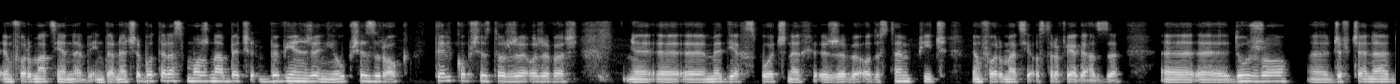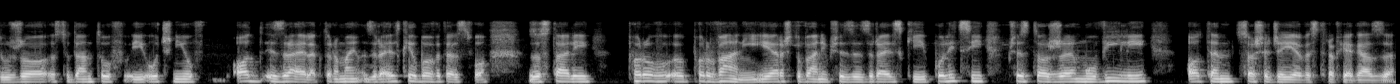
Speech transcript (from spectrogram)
informacje w internecie, bo teraz można być w więzieniu przez rok tylko przez to, że używasz e, e, mediach społecznych, żeby udostępnić informacje o strefie gazy. E, dużo dziewczyn, dużo studentów i uczniów od Izraela, które mają izraelskie obywatelstwo, zostali porwani i aresztowani przez izraelskie policji przez to, że mówili o tym, co się dzieje w strefie gazy.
